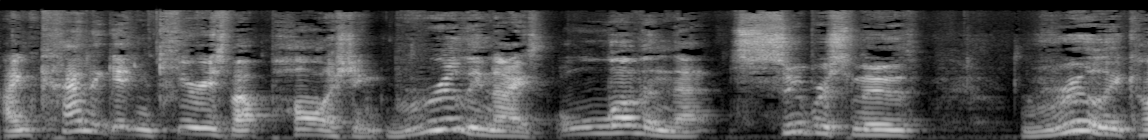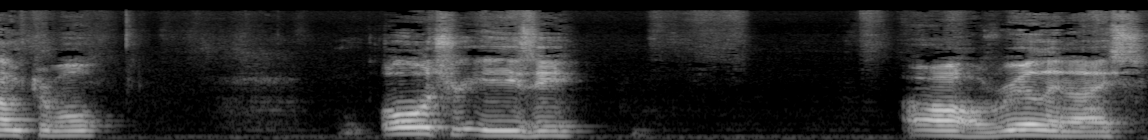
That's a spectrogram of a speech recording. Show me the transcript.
I'm kind of getting curious about polishing. Really nice. Loving that. Super smooth. Really comfortable. Ultra easy. Oh, really nice.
